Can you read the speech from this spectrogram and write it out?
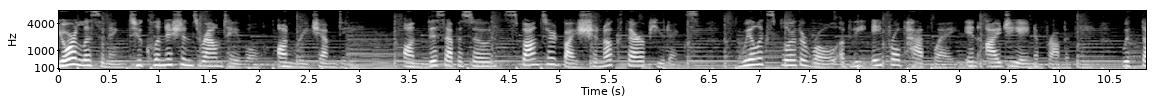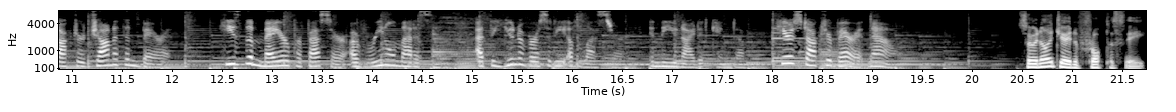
You're listening to Clinicians Roundtable on ReachMD. On this episode, sponsored by Chinook Therapeutics, we'll explore the role of the APRIL pathway in IgA nephropathy with Dr. Jonathan Barratt. He's the Mayer Professor of Renal Medicine at the University of Leicester in the United Kingdom. Here's Dr. Barratt now. So, in IgA nephropathy,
